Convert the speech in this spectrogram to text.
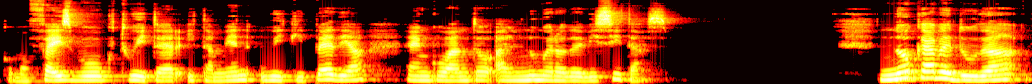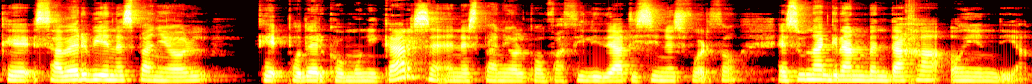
como Facebook, Twitter y también Wikipedia en cuanto al número de visitas. No cabe duda que saber bien español, que poder comunicarse en español con facilidad y sin esfuerzo es una gran ventaja hoy en día.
